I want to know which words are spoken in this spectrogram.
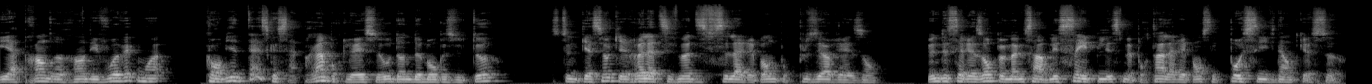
et à prendre rendez-vous avec moi. Combien de temps est-ce que ça prend pour que le SEO donne de bons résultats? C'est une question qui est relativement difficile à répondre pour plusieurs raisons. Une de ces raisons peut même sembler simpliste, mais pourtant la réponse n'est pas si évidente que ça.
